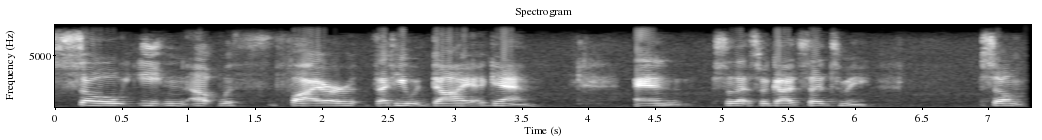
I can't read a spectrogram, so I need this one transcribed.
so eaten up with fire that he would die again. And so that's what God said to me. So,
